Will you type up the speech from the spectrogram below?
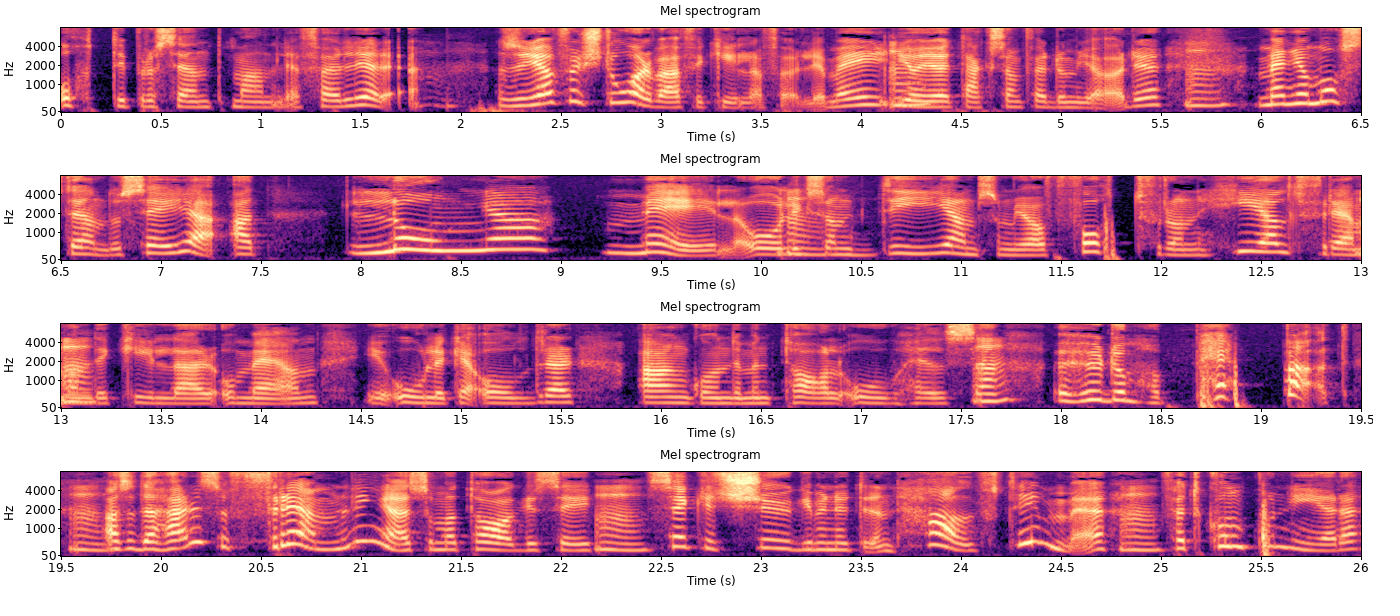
80% manliga följare. Mm. Alltså jag förstår varför killar följer mig. Jag, jag är tacksam för att de gör det. Mm. Men jag måste ändå säga att långa mail och Mm. liksom DM som jag har fått från helt främmande Mm. killar och män i olika åldrar angående mental ohälsa Mm. och hur de har peppat klippat. Alltså det här är så främlingar som har tagit sig säkert 20 minuter, en halvtimme för att komponera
